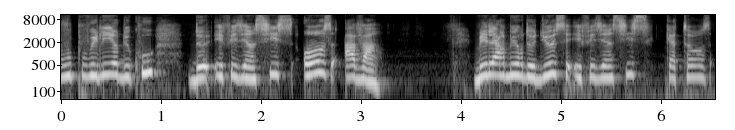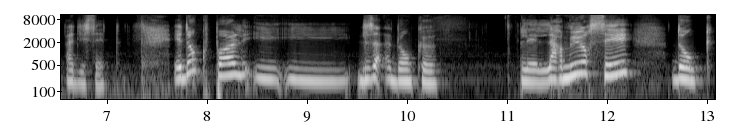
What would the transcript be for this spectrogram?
vous pouvez lire du coup de Éphésiens 6, 11 à 20. Mais l'armure de Dieu, c'est Éphésiens 6, 14 à 17. Et donc Paul, donc euh, l'armure, c'est donc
